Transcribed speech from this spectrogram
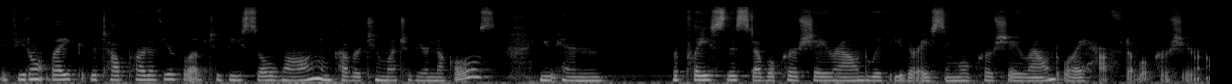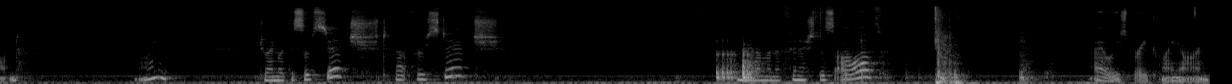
If you don't like the top part of your glove to be so long and cover too much of your knuckles, you can replace this double crochet round with either a single crochet round or a half double crochet round. All right, join with a slip stitch to that first stitch. And then I'm gonna finish this off. I always break my yarn.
